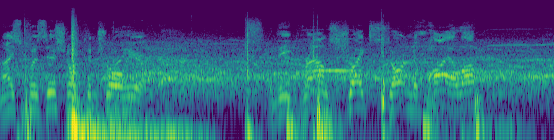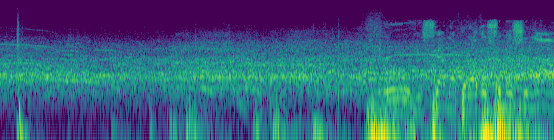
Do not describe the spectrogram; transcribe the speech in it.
Nice positional control here. The ground strikes starting to pile up. Setting up another submission now.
